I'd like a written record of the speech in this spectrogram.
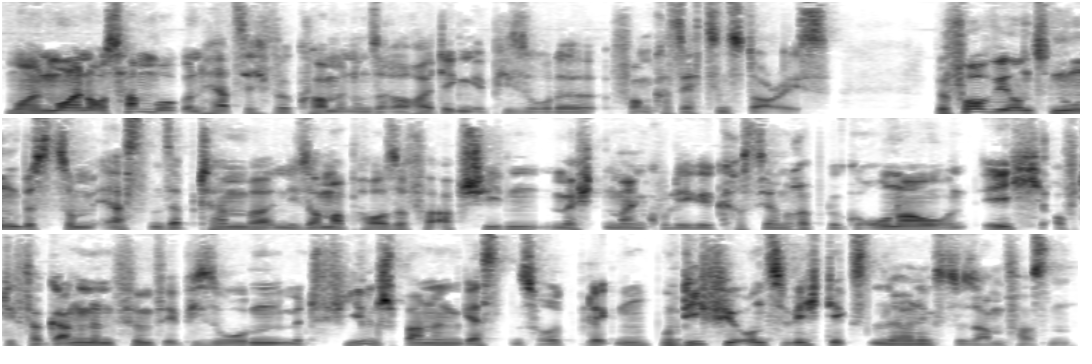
Moin Moin aus Hamburg und herzlich willkommen in unserer heutigen Episode von K16 Stories. Bevor wir uns nun bis zum 1. September in die Sommerpause verabschieden, möchten mein Kollege Christian Röpke-Gronau und ich auf die vergangenen fünf Episoden mit vielen spannenden Gästen zurückblicken und die für uns wichtigsten Learnings zusammenfassen.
